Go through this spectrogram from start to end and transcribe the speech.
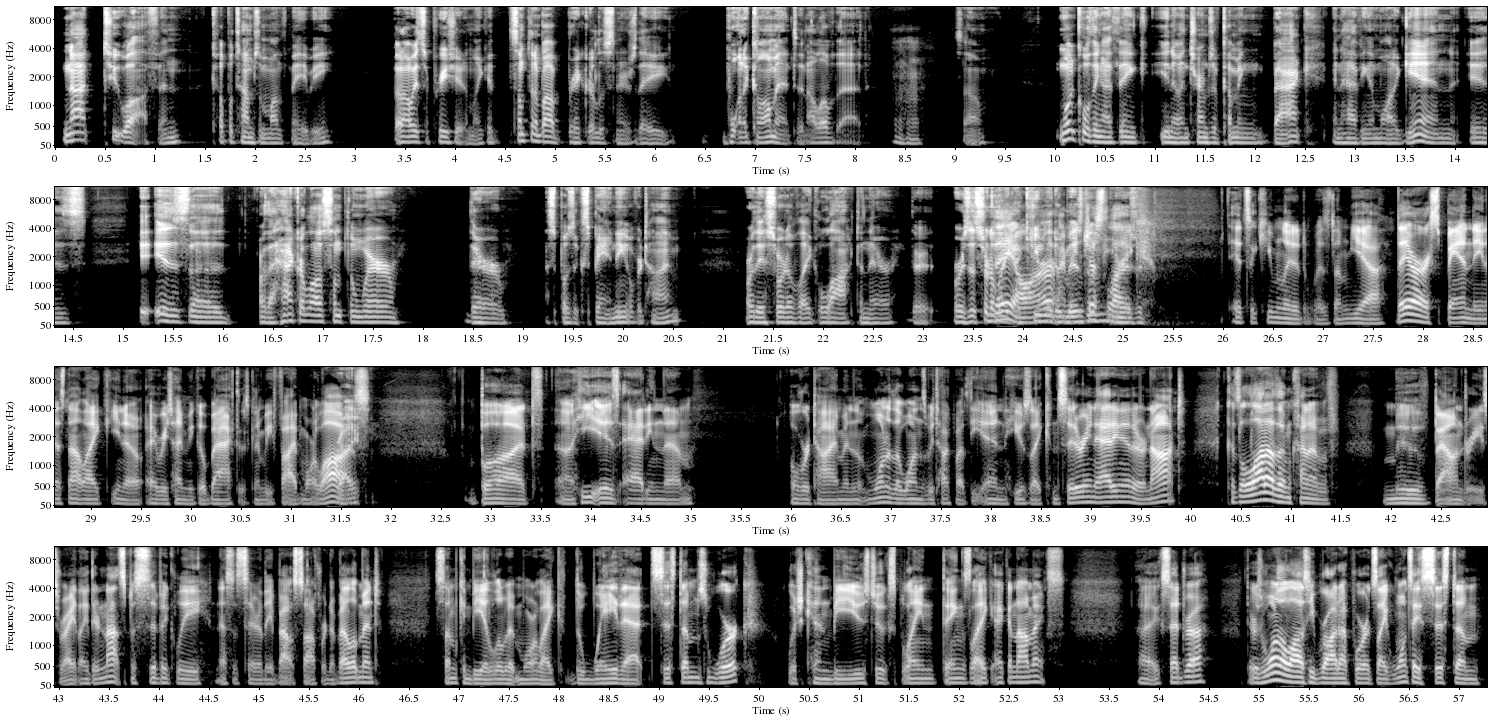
not too often, a couple times a month maybe, but I always appreciate them. Like it, something about Breaker listeners, they want to comment, and I love that. So, one cool thing I think you know in terms of coming back and having them on again is is uh, are the hacker laws something where they're I suppose expanding over time. Or are they sort of like locked in there? They're, or is it sort of they like are. accumulated I mean, wisdom? just like it- it's accumulated wisdom. Yeah, they are expanding. It's not like you know every time you go back, there's going to be five more laws. But uh, he is adding them over time. And one of the ones we talked about at the end, he was like considering adding it or not, because a lot of them kind of move boundaries, right? Like they're not specifically necessarily about software development. Some can be a little bit more like the way that systems work, which can be used to explain things like economics, uh, etc. There's one of the laws he brought up where it's like once a system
